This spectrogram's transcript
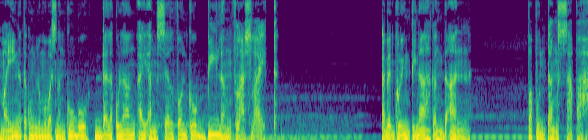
Maingat akong lumabas ng kubo, dala ko lang ay ang cellphone ko bilang flashlight. Agad ko ring tinahak ang daan papuntang sapa.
